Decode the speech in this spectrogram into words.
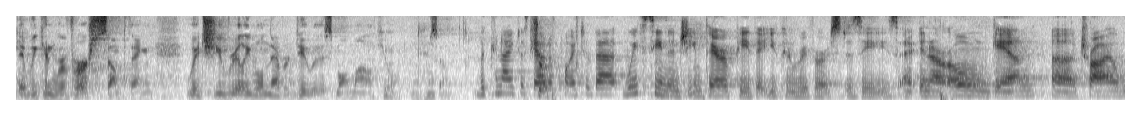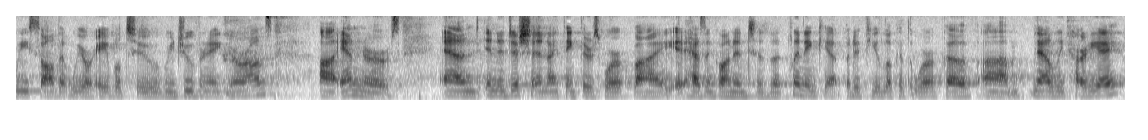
that we can reverse something, which you really will never do with a small molecule. Mm-hmm. So. But can I just sure. add a point to that? We've seen in gene therapy that you can reverse disease. Uh, in our own GAN uh, trial, we saw that we were able to rejuvenate neurons uh, and nerves. And in addition, I think there's work by, it hasn't gone into the clinic yet, but if you look at the work of um, Nathalie Cartier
